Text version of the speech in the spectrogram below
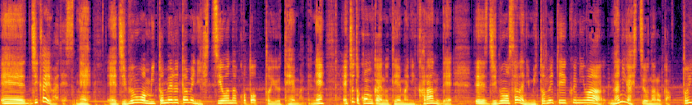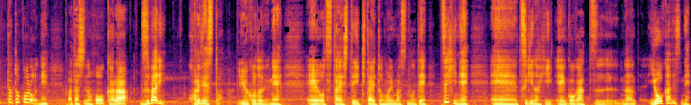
えー、次回はですね、えー、自分を認めるために必要なことというテーマでね、えー、ちょっと今回のテーマに絡んでで自分をさらに認めていくには何が必要なのかといったところをね私の方からズバリこれですということでね、えお伝えしていきたいと思いますので、ぜひね、え次の日、え5月8日ですね、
